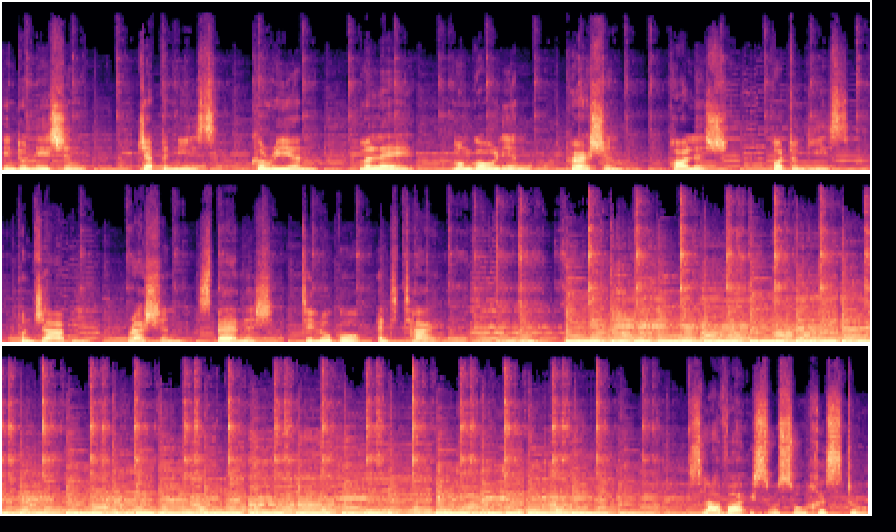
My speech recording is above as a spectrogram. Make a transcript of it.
Indonesian, Japanese, Korean, Malay, Mongolian, Persian, Polish, Portuguese, Punjabi, Russian, Spanish, Telugu, and Thai. Slava Isusu Christu.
